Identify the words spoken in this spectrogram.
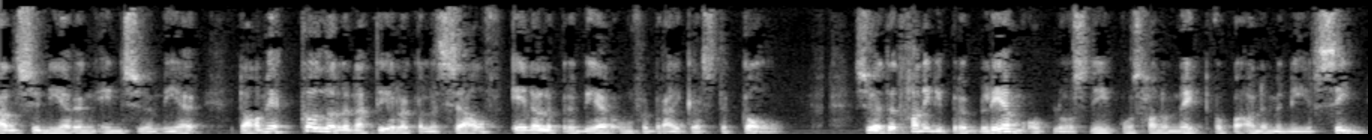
ransonering en so meer. daarmee kil hulle natuurlik hulle self en hulle probeer om verbruikers te kil. So dit gaan nie die probleem oplos nie, ons gaan hom net op 'n ander manier sien.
